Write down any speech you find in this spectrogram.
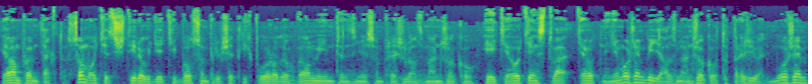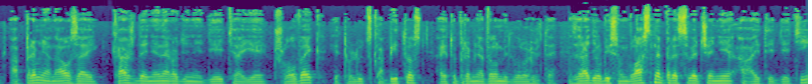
Ja vám poviem takto. Som otec štyroch detí, bol som pri všetkých pôrodoch, veľmi intenzívne som prežíval s manželkou jej tehotenstva. Tehotný nemôžem byť, ale s manželkou to prežívať môžem. A pre mňa naozaj každé nenarodené dieťa je človek, je to ľudská bytosť a je to pre mňa veľmi dôležité. Zradil by som vlastné presvedčenie a aj tie deti,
